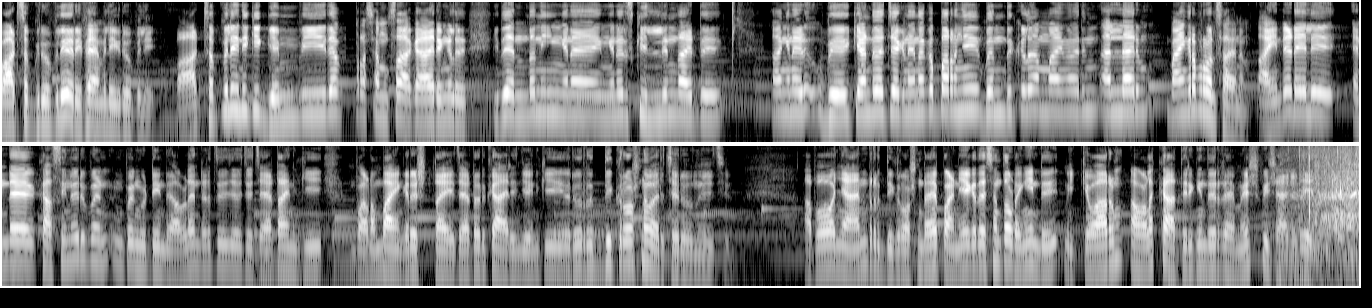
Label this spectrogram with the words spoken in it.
വാട്സപ്പ് ഗ്രൂപ്പിൽ കയറി ഫാമിലി ഗ്രൂപ്പിൽ വാട്സപ്പിൽ എനിക്ക് ഗംഭീര പ്രശംസ കാര്യങ്ങൾ ഇത് എന്താ നീ ഇങ്ങനെ ഇങ്ങനെ ഒരു സ്കില്ലുണ്ടായിട്ട് അങ്ങനെ ഉപയോഗിക്കാണ്ട് വെച്ചേക്കണേന്നൊക്കെ പറഞ്ഞ് ബന്ധുക്കൾ അമ്മായിമാരും എല്ലാവരും ഭയങ്കര പ്രോത്സാഹനം. അതിന്റെ ഇടയിൽ എന്റെ കസിൻ ഒരു പെൺ പെൺകുട്ടിയുണ്ട്. അവൾ എന്റെ അടുത്ത് ചോദിച്ചു ചേട്ടാ എനിക്ക് പടം ഭയങ്കര ഇഷ്ടമായി ചേട്ടാ ഒരു കാര്യം ചെയ്യും. എനിക്ക് ഒരു ഋതിക് റോഷനെ വരച്ചു തരുമെന്ന് ചോദിച്ചു. അപ്പോൾ ഞാൻ ഋതിക് റോഷന്റെ പണി ഏകദേശം തുടങ്ങിയിട്ടുണ്ട്. മിക്കവാറും അവളെ കാത്തിരിക്കുന്നത് ഒരു രമേഷ് പിഷാരടി ആയിരിക്കും.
